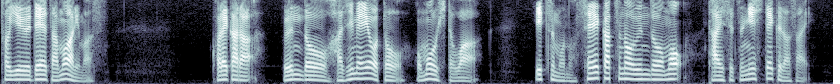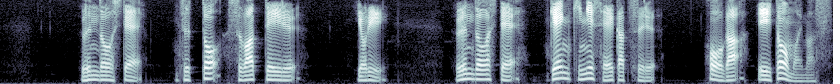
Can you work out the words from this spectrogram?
というデータもあります。これから運動を始めようと思う人はいつもの生活の運動も大切にしてください。運動してずっと座っているより運動して元気に生活する方がいいと思います。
